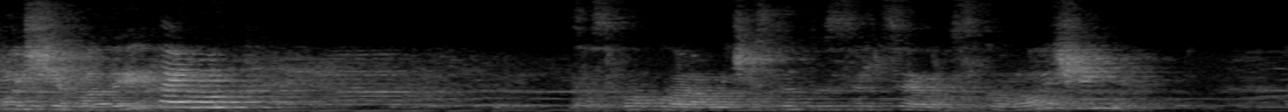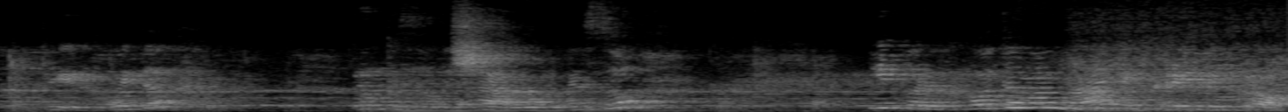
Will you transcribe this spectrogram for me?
Ми ще подихаємо. Заспокоюємо частоту серцевих скорочень. Вдих, видих. Руки залишаємо внизу. І переходимо на відкритий крок.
